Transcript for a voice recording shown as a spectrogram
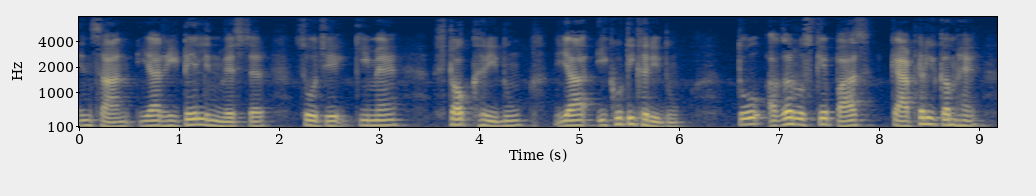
इंसान या रिटेल इन्वेस्टर सोचे कि मैं स्टॉक खरीदूं या इक्विटी खरीदूं तो अगर उसके पास कैपिटल कम है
